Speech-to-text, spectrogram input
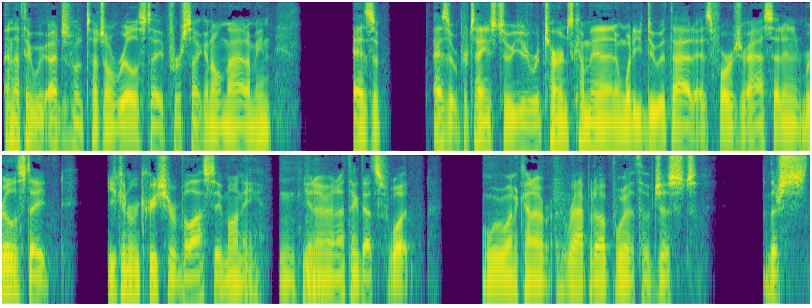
and I think we, I just want to touch on real estate for a second on that. I mean, as a as it pertains to your returns come in and what do you do with that as far as your asset and in real estate, you can increase your velocity of money. Mm-hmm. You know, and I think that's what we want to kind of wrap it up with of just there's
